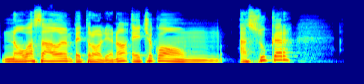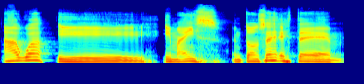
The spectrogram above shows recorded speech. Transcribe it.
no basado en petróleo, ¿no? Hecho con azúcar, agua y, maíz. Entonces, este,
